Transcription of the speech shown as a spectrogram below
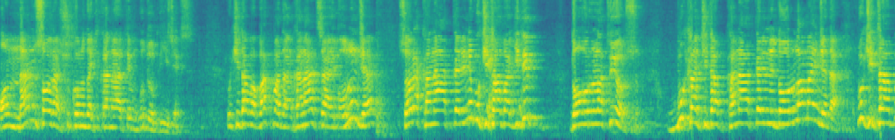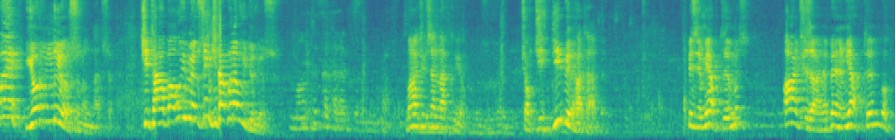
Ondan sonra şu konudaki kanaatim budur diyeceksin. Bu kitaba bakmadan kanaat sahibi olunca sonra kanaatlerini bu kitaba gidip doğrulatıyorsun. Bu kitap kanaatlerini doğrulamayınca da bu kitabı yorumluyorsun ondan sonra. Kitaba uymuyorsun, kitabına uyduruyorsun. Mantık katarak. Buna kimsenin hakkı yok. Çok ciddi bir hatadır. Bizim yaptığımız acizane benim yaptığım bu.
